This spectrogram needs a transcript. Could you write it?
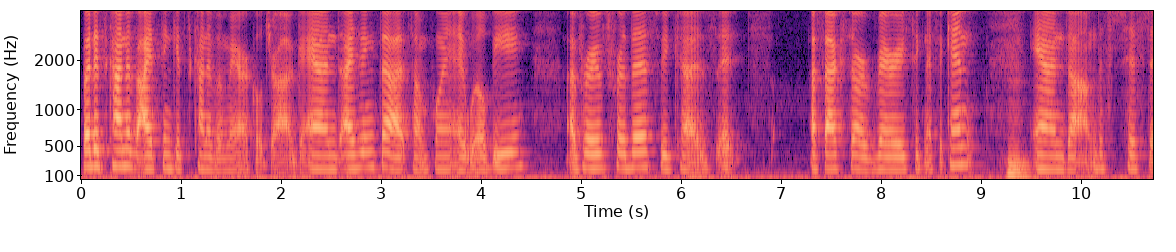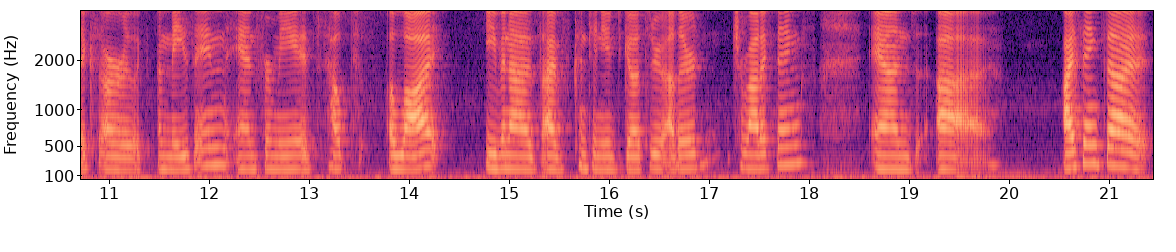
but it's kind of I think it's kind of a miracle drug, and I think that at some point it will be approved for this because its effects are very significant, and um, the statistics are like amazing, and for me it's helped a lot, even as I've continued to go through other traumatic things, and uh, I think that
